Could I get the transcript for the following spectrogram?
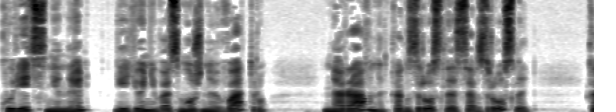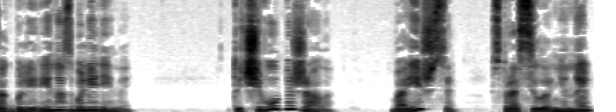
Курить с Нинель ее невозможную ватру на равных, как взрослая со взрослой, как балерина с балериной. «Ты чего убежала? Боишься?» — спросила Нинель,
